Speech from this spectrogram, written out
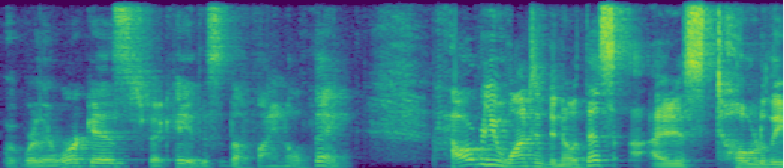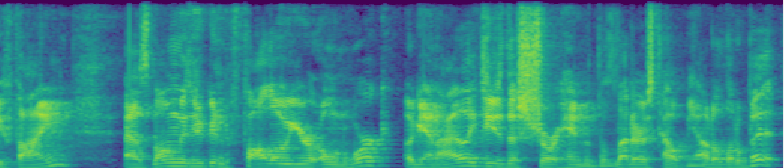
where their work is. Like, hey, this is the final thing. However you want to denote this is totally fine, as long as you can follow your own work. Again, I like to use the shorthand with the letters to help me out a little bit,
